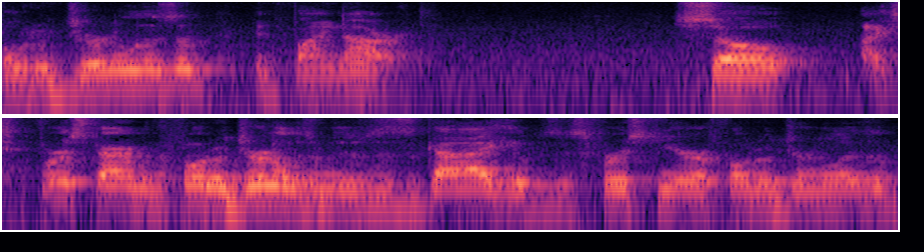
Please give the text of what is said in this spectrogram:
photojournalism, and fine art. So I first started with the photojournalism. There was this guy. It was his first year of photojournalism,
